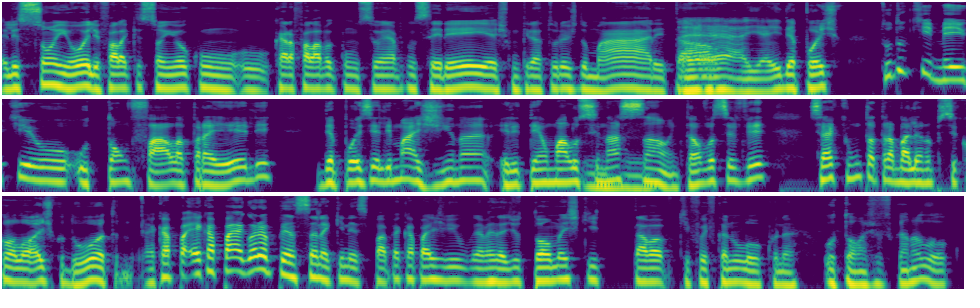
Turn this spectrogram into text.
ele sonhou, ele fala que sonhou com. O cara falava com. sonhava com sereias, com criaturas do mar e tal. É, e aí depois, tudo que meio que o, o Tom fala pra ele, e depois ele imagina, ele tem uma Uhum. alucinação. Então você vê, será que um tá trabalhando o psicológico do outro? É capaz, é capaz, agora eu pensando aqui nesse papo, é capaz de, na verdade, o Thomas que, tava, que foi ficando louco, né? O Thomas foi ficando louco.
